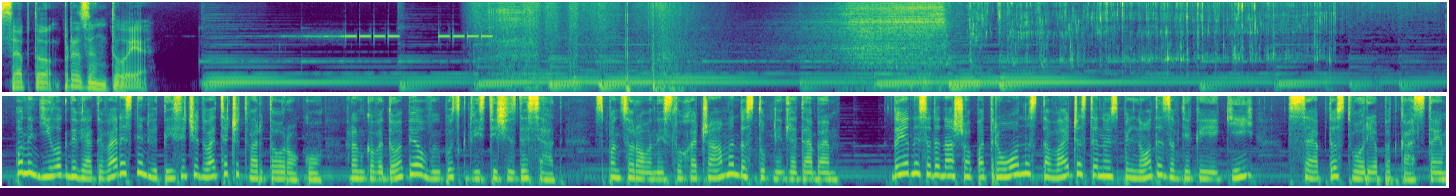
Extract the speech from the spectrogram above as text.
Септо презентує. Понеділок, 9 вересня 2024 року. Ранкове допіо, випуск 260. Спонсорований слухачами, доступний для тебе. Доєднуйся до нашого патреону, ставай частиною спільноти, завдяки якій Септо створює подкасти.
